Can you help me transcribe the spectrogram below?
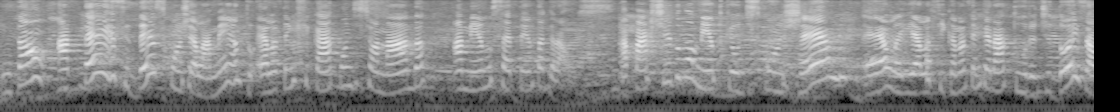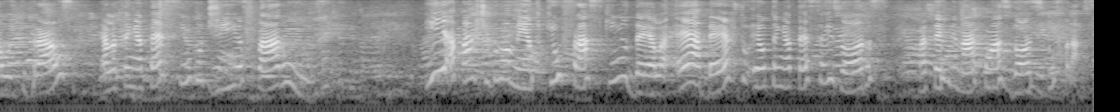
Então, até esse descongelamento, ela tem que ficar condicionada a menos 70 graus. A partir do momento que eu descongelo ela e ela fica na temperatura de 2 a 8 graus, ela tem até 5 dias para o uso. E a partir do momento que o frasquinho dela é aberto, eu tenho até 6 horas para terminar com as doses do frasco.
